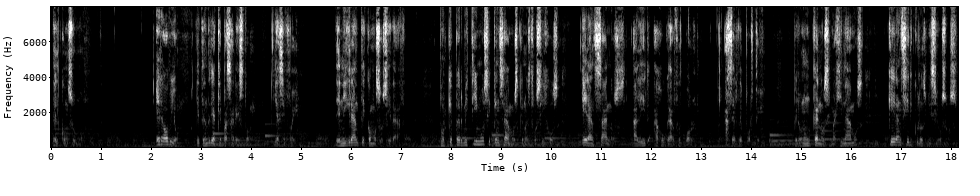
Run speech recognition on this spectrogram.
del consumo. Era obvio que tendría que pasar esto, y así fue. Denigrante como sociedad, porque permitimos y pensamos que nuestros hijos eran sanos al ir a jugar fútbol, a hacer deporte, pero nunca nos imaginamos que eran círculos viciosos,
